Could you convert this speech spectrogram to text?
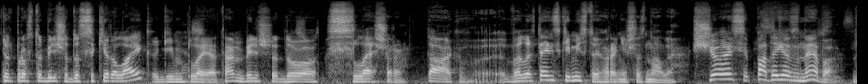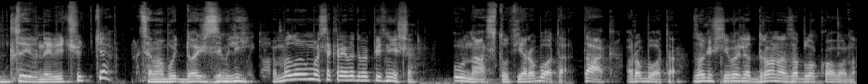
Тут просто більше до Sekiro-like геймплей, а там більше до слешера. Так, велетенське місто його раніше знали. Щось падає з неба. Дивне відчуття. Це, мабуть, дощ землі. Помилуємося краєвидами пізніше. У нас тут є робота. Так, робота. Зовнішній вигляд дрона заблоковано.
